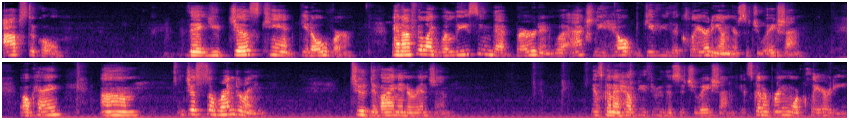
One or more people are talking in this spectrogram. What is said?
obstacle that you just can't get over. And I feel like releasing that burden will actually help give you the clarity on your situation. Okay? Um, just surrendering to divine intervention is going to help you through the situation. It's going to bring more clarity,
